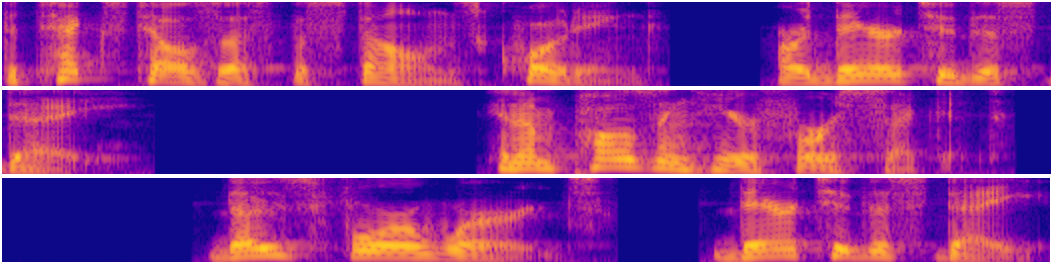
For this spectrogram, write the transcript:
The text tells us the stones, quoting, are there to this day. And I'm pausing here for a second. Those four words, there to this day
